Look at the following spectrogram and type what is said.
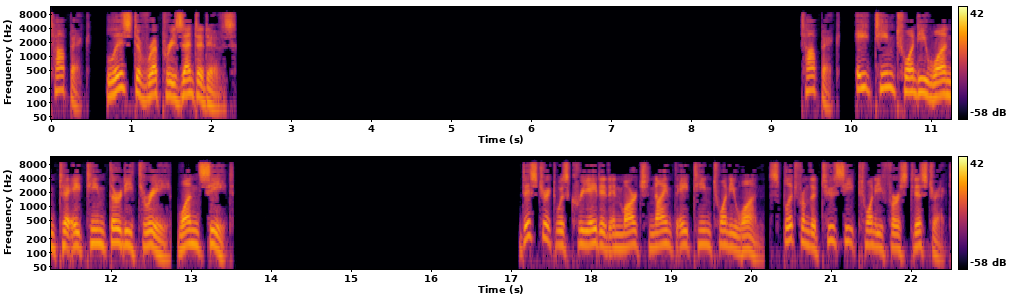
Topic: List of representatives. Topic: 1821 to 1833, 1 seat. District was created in March 9, 1821, split from the two-seat 21st district.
